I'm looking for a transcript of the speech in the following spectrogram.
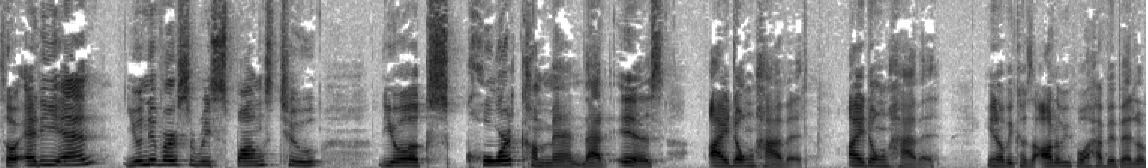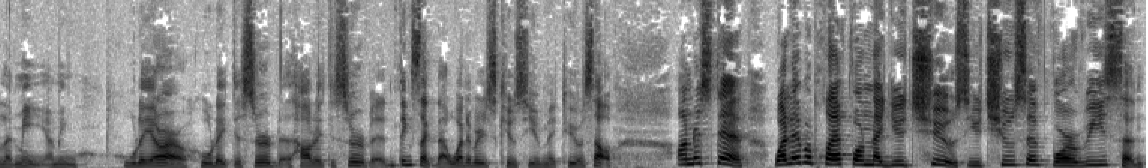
So at the end, universe responds to your core command that is, I don't have it. I don't have it. You know, because other people have it better than me. I mean, who they are, who they deserve it, how they deserve it, and things like that, whatever excuse you make to yourself. Understand, whatever platform that you choose, you choose it for a reason.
